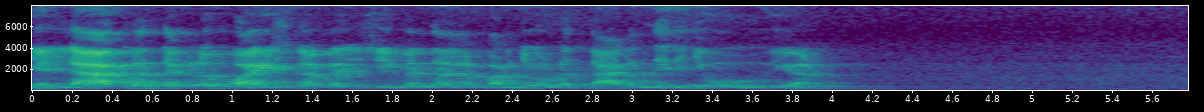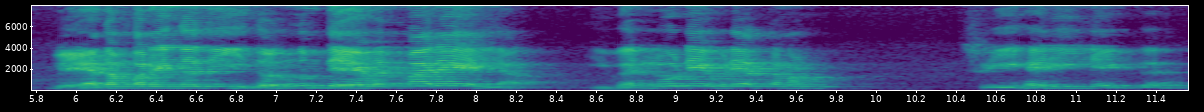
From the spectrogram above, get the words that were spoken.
എല്ലാ ഗ്രന്ഥങ്ങളും വൈഷ്ണവൻ ശിവൻ എന്നെല്ലാം പറഞ്ഞുകൊണ്ട് തരംതിരിഞ്ഞു പോവുകയാണ്. വേദം പറയുന്നത് ഇതൊന്നും ദേവന്മാരെയല്ല ഇവരിലൂടെ എവിടെ എത്തണം? ശ്രീഹരിയിലേക്ക്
